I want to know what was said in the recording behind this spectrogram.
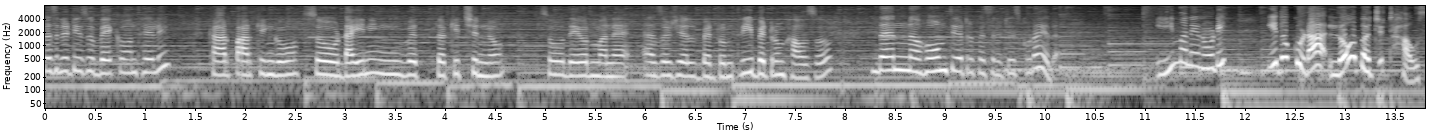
ಫೆಸಿಲಿಟೀಸು ಬೇಕು ಅಂತ ಹೇಳಿ car parking so dining with kitchen so ದೇವ್ರ ಮನೆ as usual bedroom three bedroom house then home theatre facilities ಕೂಡ ಇದೆ. ಈ ಮನೆ ನೋಡಿ, ಇದು ಕೂಡ ಲೋ ಬಜೆಟ್ ಹೌಸ್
